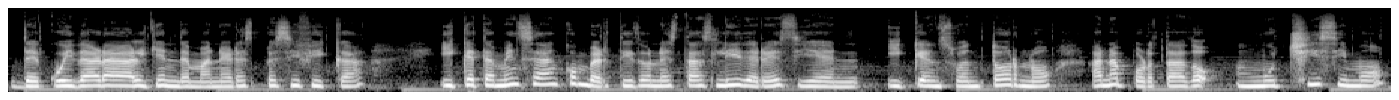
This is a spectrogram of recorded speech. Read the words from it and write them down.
de cuidar a alguien de manera específica y que también se han convertido en estas líderes y, en, y que en su entorno han aportado muchísimo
